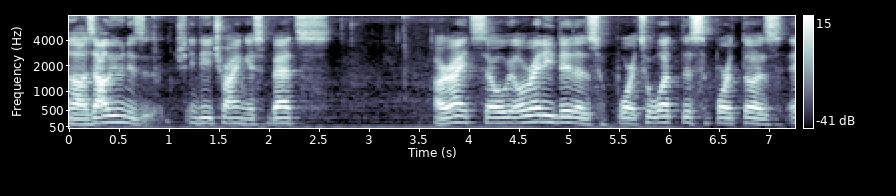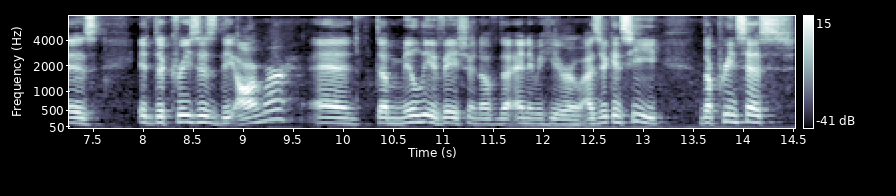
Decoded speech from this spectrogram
Uh, Zhao Yun is indeed trying his best. Alright, so we already did a support. So what this support does is it decreases the armor and the melee evasion of the enemy hero. As you can see, the princess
